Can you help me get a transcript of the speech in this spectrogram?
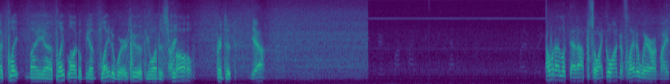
My flight, my uh, flight log will be on FlightAware too. If you want to screen Oh, print it. yeah. How would I look that up? So I go on to FlightAware on my,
